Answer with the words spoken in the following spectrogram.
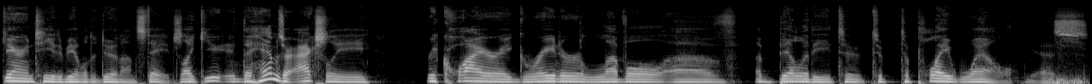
guarantee to be able to do it on stage. Like you the hymns are actually require a greater level of ability to to to play well. Yes.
